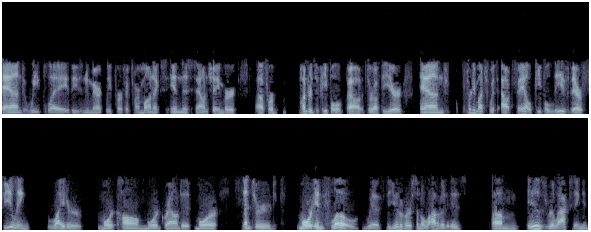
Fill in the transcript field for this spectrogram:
and we play these numerically perfect harmonics in this sound chamber uh, for hundreds of people uh, throughout the year, and pretty much without fail, people leave there feeling lighter, more calm, more grounded, more centered, more in flow with the universe, and a lot of it is um, is relaxing and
